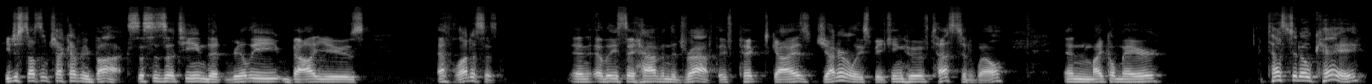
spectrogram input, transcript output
he just doesn't check every box. This is a team that really values athleticism. And at least they have in the draft. They've picked guys, generally speaking, who have tested well. And Michael Mayer tested okay,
